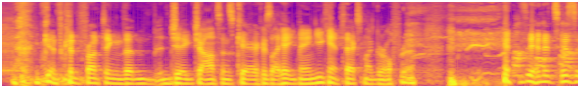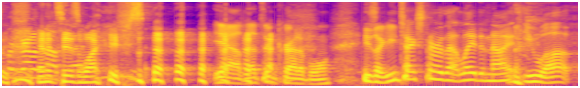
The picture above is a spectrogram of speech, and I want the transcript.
confronting the Jake Johnson's character. He's like, "Hey man, you can't text my girlfriend," and it's his and it's his wife. So. Yeah, that's incredible. He's like, you texting her that late at night? You up?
